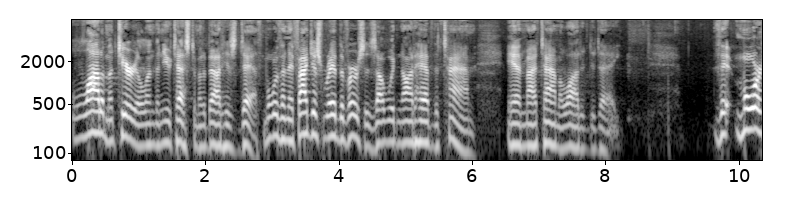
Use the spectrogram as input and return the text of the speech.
lot of material in the New Testament about his death. More than if I just read the verses, I would not have the time in my time allotted today. The, more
